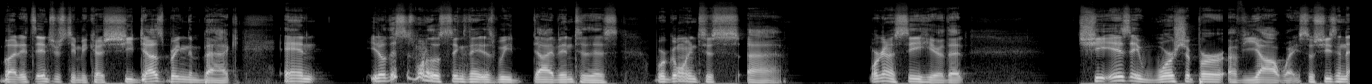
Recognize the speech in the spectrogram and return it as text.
But it's interesting because she does bring them back, and you know this is one of those things. Nate, as we dive into this, we're going to uh, we're going to see here that she is a worshiper of Yahweh. So she's an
